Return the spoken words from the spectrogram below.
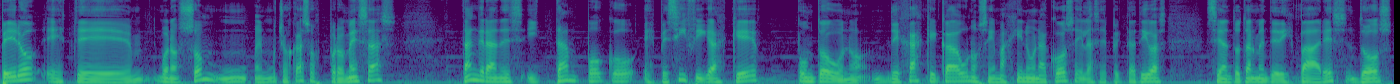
pero este, bueno, son en muchos casos promesas tan grandes y tan poco específicas que, punto uno, dejas que cada uno se imagine una cosa y las expectativas sean totalmente dispares. Dos,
